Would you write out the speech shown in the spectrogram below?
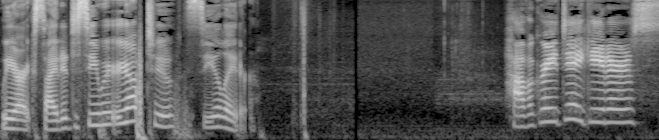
We are excited to see what you're up to. See you later. Have a great day, Gators.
